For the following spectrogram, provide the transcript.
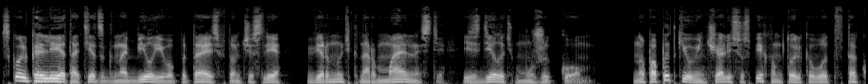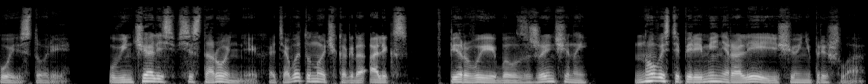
Сколько лет отец гнобил его, пытаясь в том числе вернуть к нормальности и сделать мужиком. Но попытки увенчались успехом только вот в такой истории. Увенчались всесторонние, хотя в эту ночь, когда Алекс впервые был с женщиной, новость о перемене ролей еще и не пришла.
